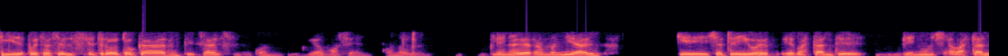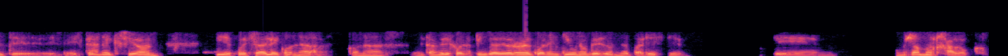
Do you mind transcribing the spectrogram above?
sí, después hace el cetro de tocar, que ya es, cuando, digamos, en, cuando, en plena guerra mundial, que ya te digo, es, es bastante, denuncia bastante esta anexión, y después sale con la con las, el cangrejo de las pinzas de oro en el 41, que es donde aparece, eh, como se llama, Haddock.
